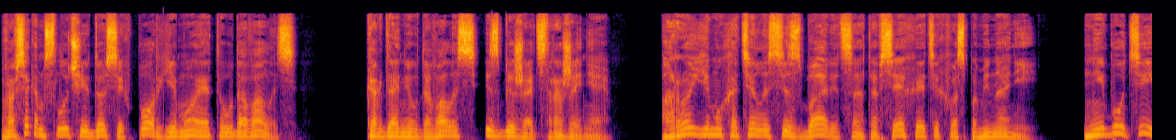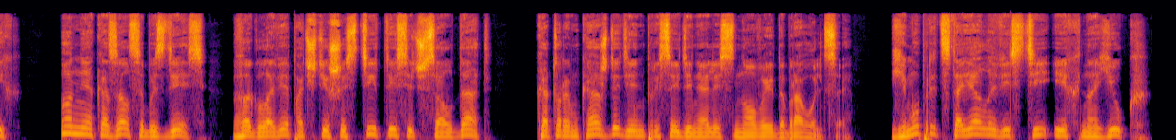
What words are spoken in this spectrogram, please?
Во всяком случае, до сих пор ему это удавалось, когда не удавалось избежать сражения. Порой ему хотелось избавиться ото всех этих воспоминаний, не будь их, он не оказался бы здесь, во главе почти шести тысяч солдат, к которым каждый день присоединялись новые добровольцы. Ему предстояло вести их на юг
